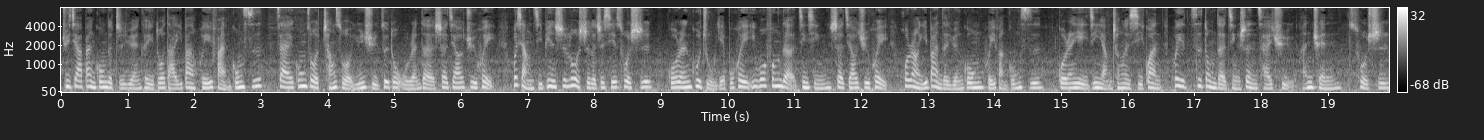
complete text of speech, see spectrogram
居家办公的职员可以多达一半回返公司，在工作场所允许最多五人的社交聚会。我想，即便是落实了这些措施，国人雇主也不会一窝蜂的进行社交聚会，或让一半的员工回违反公司。国人也已经养成了习惯，会自动的谨慎采取安全措施。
